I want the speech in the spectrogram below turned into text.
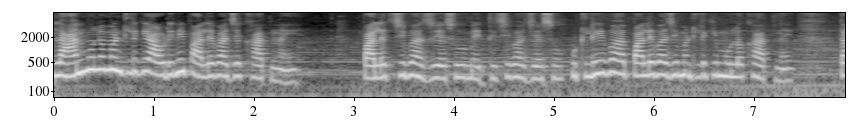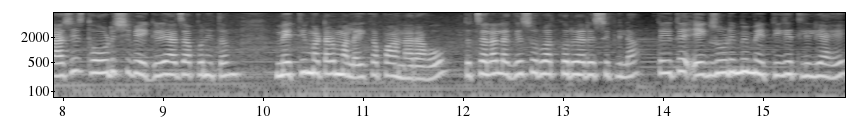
लहान मुलं म्हटलं की आवडीने पालेभाजी खात नाही. पालकची भाजी असो मेथीची भाजी असो कुठलीही भा पालेभाजी म्हटली की मुलं खात नाही. तर अशीच थोडीशी वेगळी आज आपण इथं मेथी मटर मलाई का पाहणार आहोत. तर चला लगेच सुरुवात करूया रेसिपीला तर इथे एक जोडी मी मेथी घेतलेली आहे.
